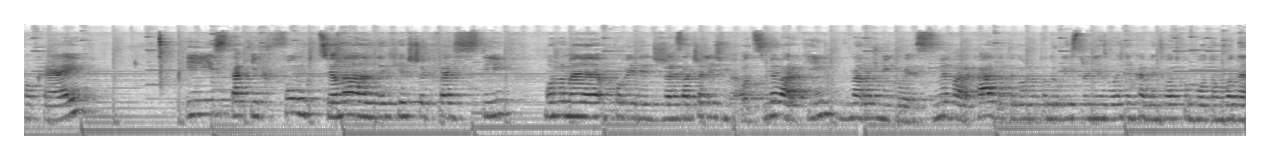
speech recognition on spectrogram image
Ok. I z takich funkcjonalnych jeszcze kwestii możemy powiedzieć, że zaczęliśmy od zmywarki. W narożniku jest zmywarka, dlatego że po drugiej stronie jest łazienka, więc łatwo było tą wodę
